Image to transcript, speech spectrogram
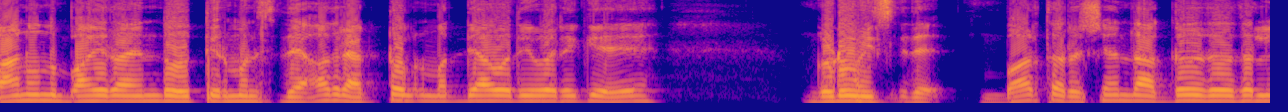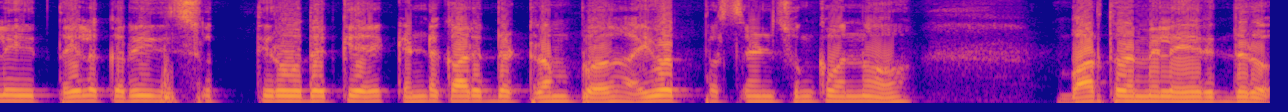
ಕಾನೂನು ಬಾಹಿರ ಎಂದು ತೀರ್ಮಾನಿಸಿದೆ. ಆದರೆ ಅಕ್ಟೋಬರ್ ಮಧ್ಯಾವಧಿವರೆಗೆ ಗಡುವಿಸಿದೆ ಭಾರತ ರಷ್ಯಾದ ದರದಲ್ಲಿ ತೈಲ ಖರೀದಿಸುತ್ತಿರುವುದಕ್ಕೆ ಕೆಂಡಕಾರಿದ್ದ ಟ್ರಂಪ್ ಐವತ್ತು ಪರ್ಸೆಂಟ್ ಸುಂಕವನ್ನು ಭಾರತದ ಮೇಲೆ ಹೇರಿದ್ದರು.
